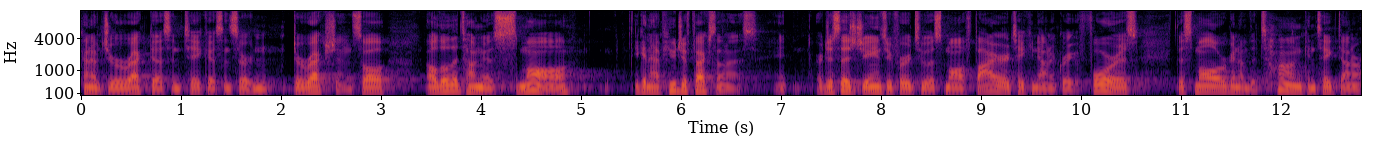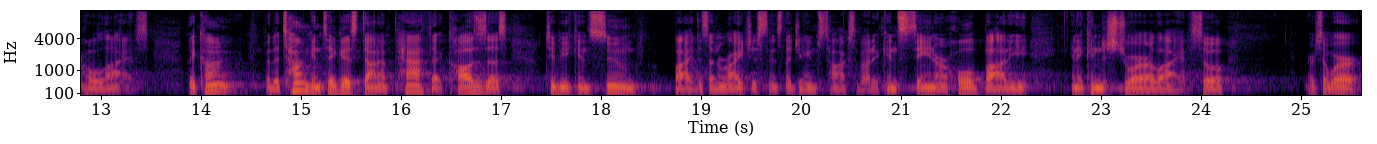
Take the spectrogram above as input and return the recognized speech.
kind of direct us and take us in certain directions. So although the tongue is small, it can have huge effects on us. Or just as James referred to a small fire taking down a great forest, the small organ of the tongue can take down our whole lives. The, the tongue can take us down a path that causes us to be consumed by this unrighteousness that James talks about. It can stain our whole body and it can destroy our lives. So, or so where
